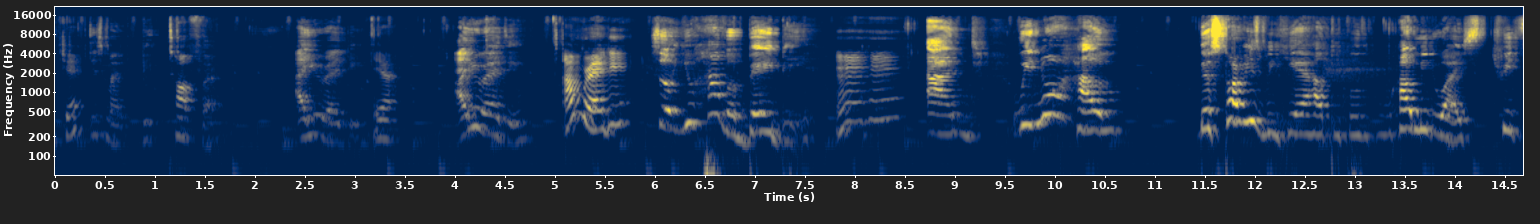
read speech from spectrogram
Okay. This might be tougher. Are you ready? Yeah. Are you ready? I'm ready. So you have a baby. Mm-hmm. and we know how the stories we hear how people how midwives treat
